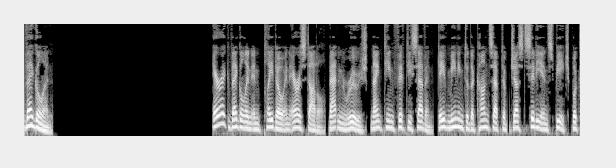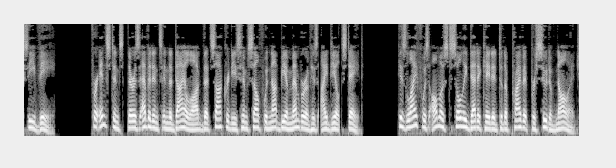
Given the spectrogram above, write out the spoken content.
Voegelin Eric Voegelin in Plato and Aristotle Baton Rouge, 1957, gave meaning to the concept of just city in speech books ev. For instance, there is evidence in the dialogue that Socrates himself would not be a member of his ideal state. His life was almost solely dedicated to the private pursuit of knowledge.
